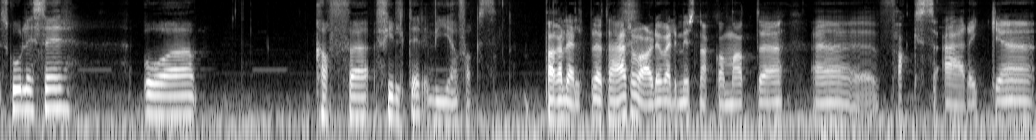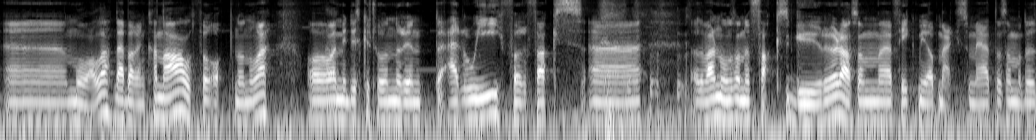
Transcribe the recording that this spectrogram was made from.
skolisser og kaffefilter via faks parallelt med dette her, så var det jo veldig mye snakk om at uh, faks er ikke uh, målet, det er bare en kanal for å oppnå noe. Og min diskusjon rundt ROI for faks. Og det var noen sånne faksguruer som fikk mye oppmerksomhet, og som hadde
